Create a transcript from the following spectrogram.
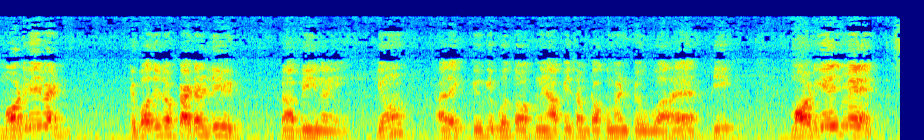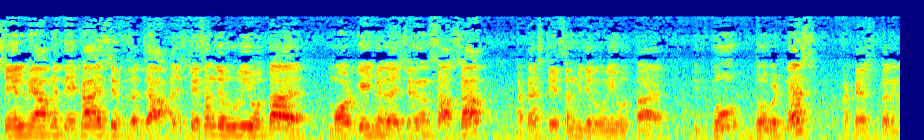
Mortgage by deposit of title deed का भी नहीं, क्यों? अरे, क्योंकि वो तो अपने आप ही सब डॉक्यूमेंट पे हुआ है, ठीक? मॉडगेज में सेल में आपने देखा है, सिर्फ़ रजिस्ट्रेशन ज़रूरी होता है। मॉडगेज में रजिस्ट्रेशन साथ साथ अटेस्टेशन भी ज़रूरी होता है कि दो दो विटनेस अटेस्ट करें।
